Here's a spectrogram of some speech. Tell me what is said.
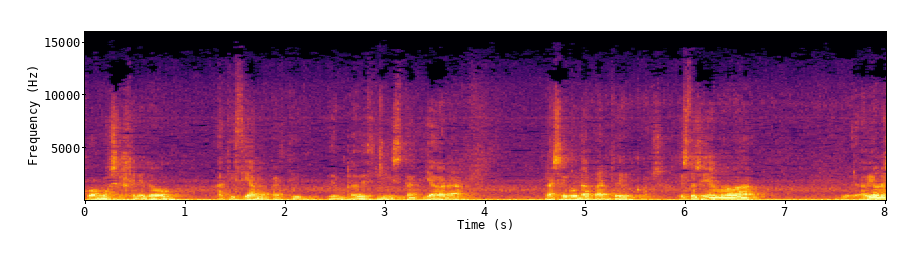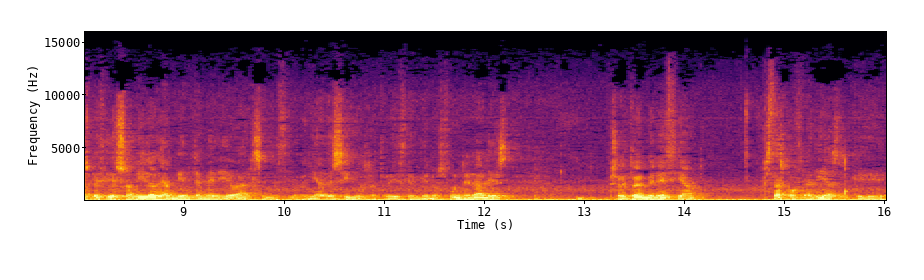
cómo se generó a Tiziano a partir de un clavecinista y ahora la segunda parte del curso. Esto se llamaba, había una especie de sonido de ambiente medieval, se decía, venía de siglos la tradición de los funerales, sobre todo en Venecia, estas cofradías que,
